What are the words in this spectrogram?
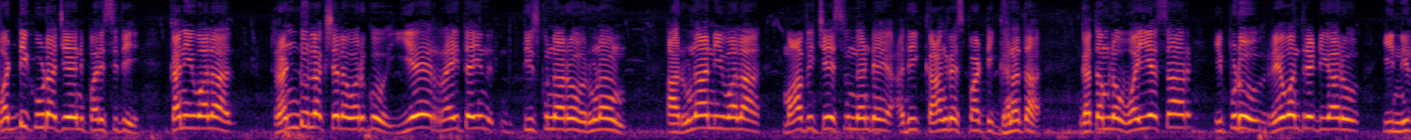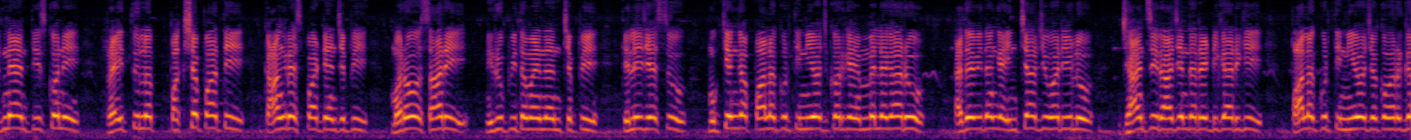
వడ్డీ కూడా చేయని పరిస్థితి. కానీ ఇవాళ రెండు లక్షల వరకు ఏ రైతు తీసుకున్నారో రుణం ఆ రుణాన్ని ఇవాళ మాఫీ చేస్తుందంటే అది కాంగ్రెస్ పార్టీ ఘనత. గతంలో వైఎస్ఆర్ ఇప్పుడు రేవంత్ రెడ్డి గారు ఈ నిర్ణయాన్ని తీసుకొని రైతుల పక్షపాతి కాంగ్రెస్ పార్టీ అని చెప్పి మరోసారి నిరూపితమైందని చెప్పి తెలియజేస్తూ ముఖ్యంగా పాలకుర్తి నియోజకవర్గ ఎమ్మెల్యే గారు అదేవిధంగా ఇన్ఛార్జి వర్యులు ఝాన్సీ రాజేందర్ రెడ్డి గారికి పాలకుర్తి నియోజకవర్గ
